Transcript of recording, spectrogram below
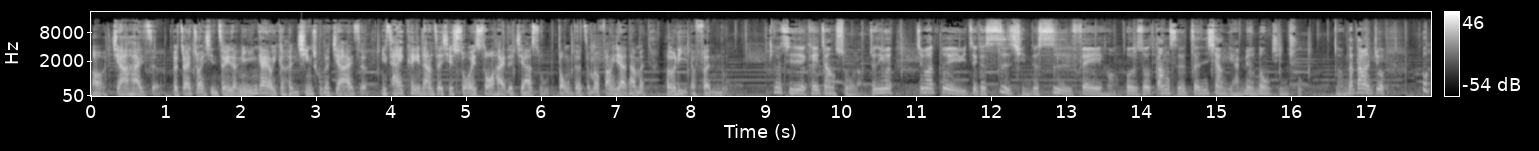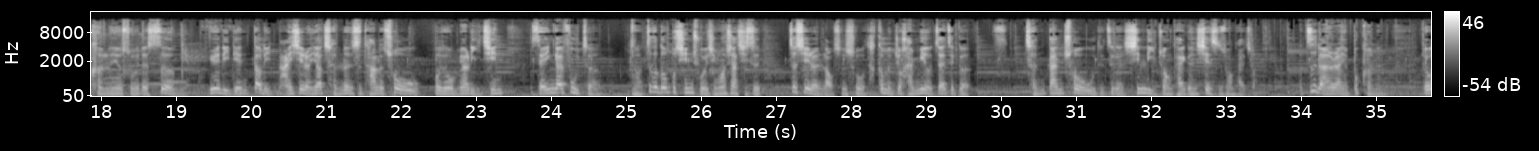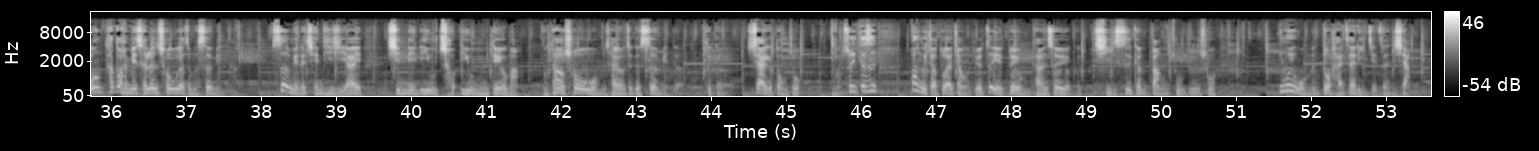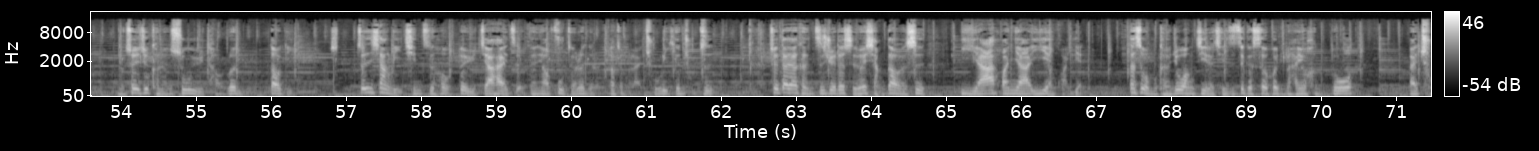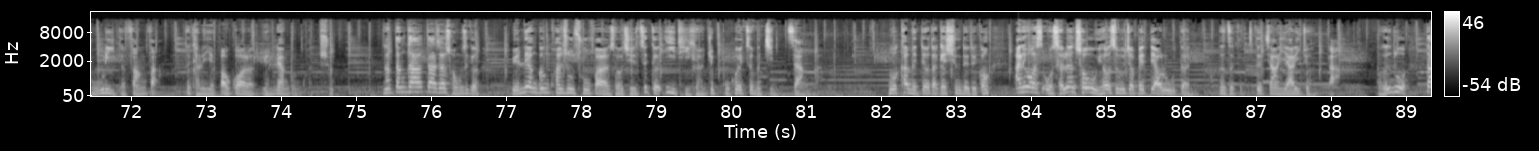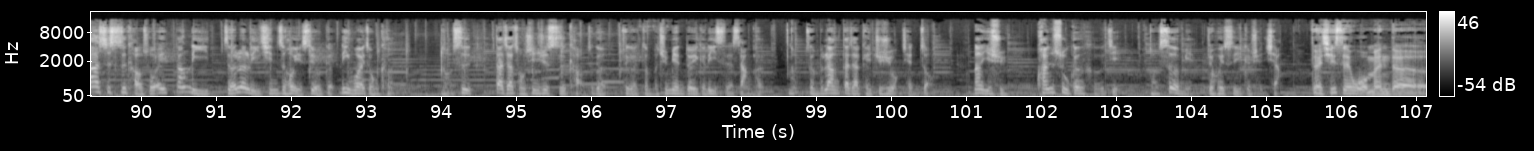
哦，加害者就在转型这一段，你应该有一个很清楚的加害者，你才可以让这些所谓受害的家属懂得怎么放下他们合理的愤怒。那其实也可以这样说了，就是因为基本上对于这个事情的是非哈，或者说当时的真相也还没有弄清楚啊，那当然就不可能有所谓的赦免。因为你连到底哪一些人要承认是他的错误，或者我们要理清谁应该负责啊，这个都不清楚的情况下，其实这些人老实说，他根本就还没有在这个承担错误的这个心理状态跟现实状态中，那自然而然也不可能，对不？他都还没承认错误，要怎么赦免他？赦免的前提是要心里有错有唔对嘛，他有错误，我们才有这个赦免的这个下一个动作啊，所以但是。换个角度来讲，我觉得这也对我们台湾社会有个启示跟帮助，就是说，因为我们都还在理解真相，所以就可能疏于讨论到底真相理清之后，对于加害者跟要负责任的人要怎么来处理跟处置。所以大家可能直觉的时会想到的是以牙还牙，以眼还眼，但是我们可能就忘记了，其实这个社会里面还有很多来处理的方法，这可能也包括了原谅跟宽恕。那当他大家从这个原谅跟宽恕出发的时候，其实这个议题可能就不会这么紧张了。如果看没丢，大概兄弟对公啊，你我我承认错误以后，是不是就要被掉路灯？那这个这个这样压力就很大。可是如果大家是思考说，哎，当理责任理清之后，也是有个另外一种可能，哦，是大家重新去思考这个这个怎么去面对一个历史的伤痕，那怎么让大家可以继续往前走？那也许宽恕跟和解。赦免就会是一个选项。对，其实我们的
